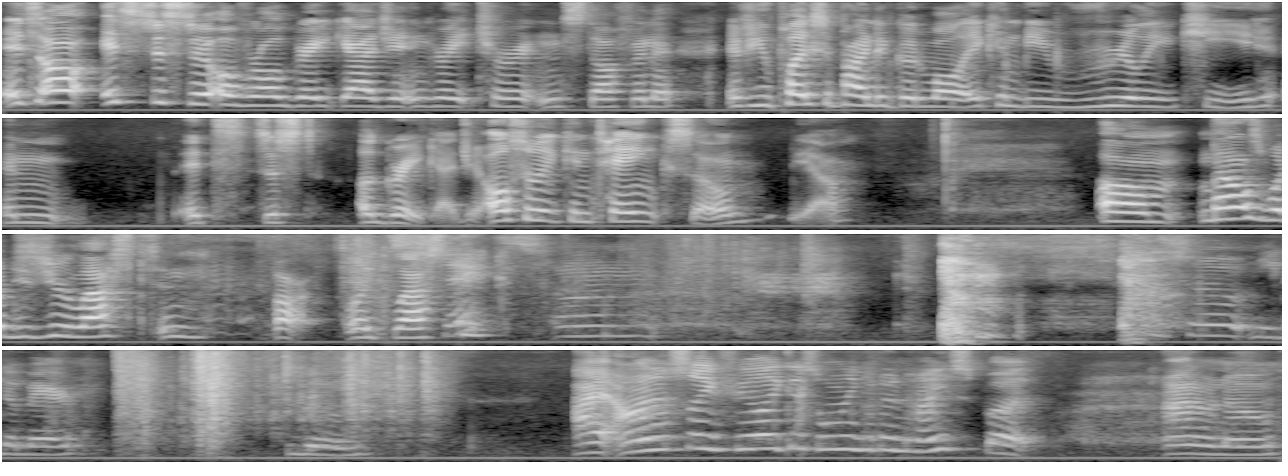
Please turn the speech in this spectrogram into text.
it's all it's just an overall great gadget and great turret and stuff. And it, if you place it behind a good wall, it can be really key, and it's just a great gadget. Also, it can tank, so yeah. Um, Miles, what is your last and like last pick? Six, Um. so Nita bear. Boom. I honestly feel like it's only good in heist, but I don't know.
